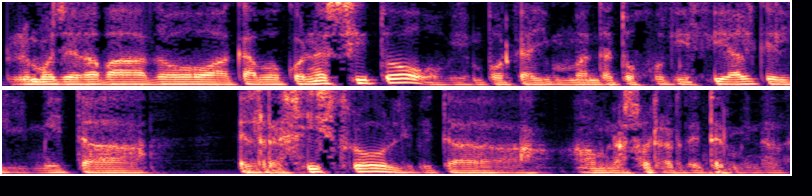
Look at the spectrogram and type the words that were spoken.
lo hemos llegado a cabo con éxito o bien porque hay un mandato judicial que limita el registro, limita a unas horas determinadas.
